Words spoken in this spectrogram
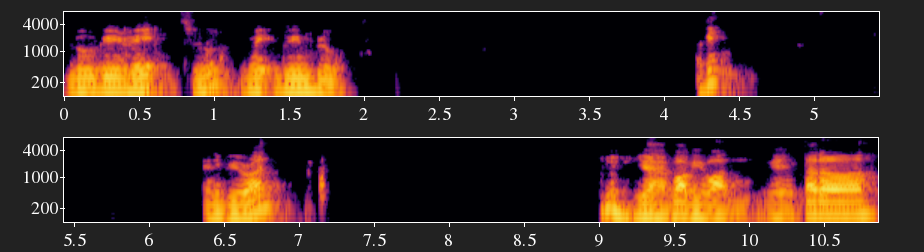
blue green red to red green blue. Okay. And if hmm, you run, have what we want. Okay, ta-da.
